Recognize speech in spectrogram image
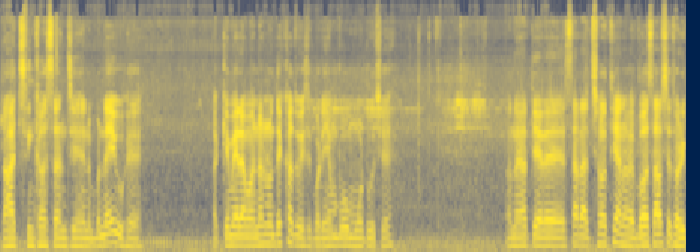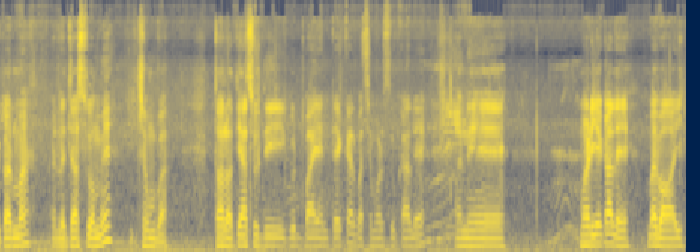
રાજ સિંહાસન જે એને બનાવ્યું છે આ કેમેરામાં નાનું દેખાતું હોય છે પણ એમ બહુ મોટું છે. અને અત્યારે સાડા છ થયા ને હવે બસ આવશે થોડીક વારમાં. એટલે જશું અમે જમવા. ચાલો, ત્યાં સુધી good bye and take care પછી મળશું કાલે. અને મળીએ કાલે. Bye bye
